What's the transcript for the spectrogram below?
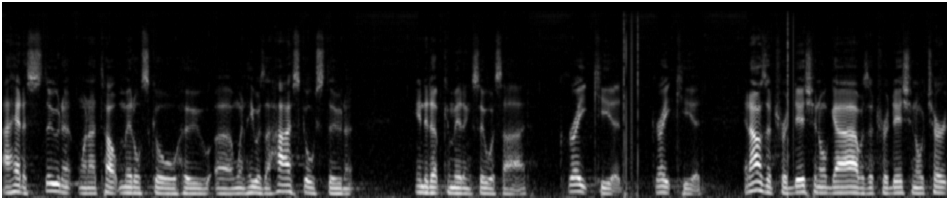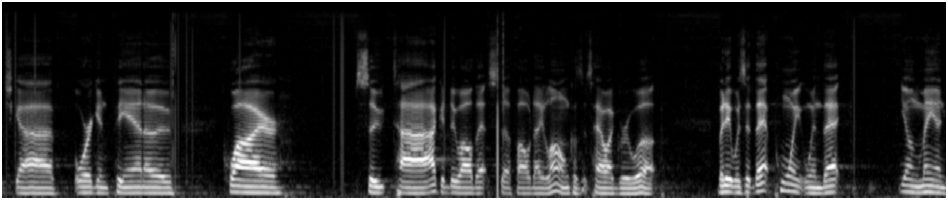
I had a student when I taught middle school who, uh, when he was a high school student, ended up committing suicide. Great kid, great kid. And I was a traditional guy, I was a traditional church guy, organ, piano, choir, suit, tie. I could do all that stuff all day long because it's how I grew up. But it was at that point when that young man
